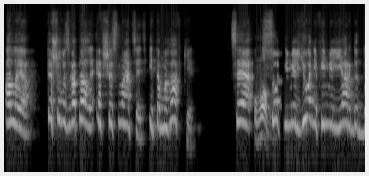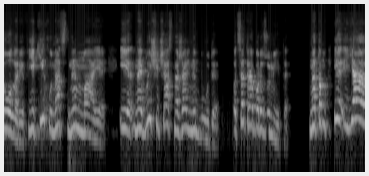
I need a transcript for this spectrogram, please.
Але те, що ви згадали, F-16 і тамагавки, це Умовно. сотні мільйонів і мільярди доларів, яких у нас немає, і найближчий час, на жаль, не буде. Оце треба розуміти. На там і я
